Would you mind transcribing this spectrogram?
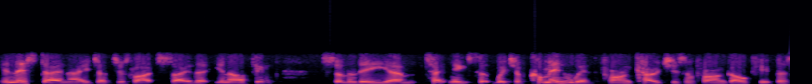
in this day and age, I'd just like to say that, you know, I think some of the um, techniques that, which have come in with foreign coaches and foreign goalkeepers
